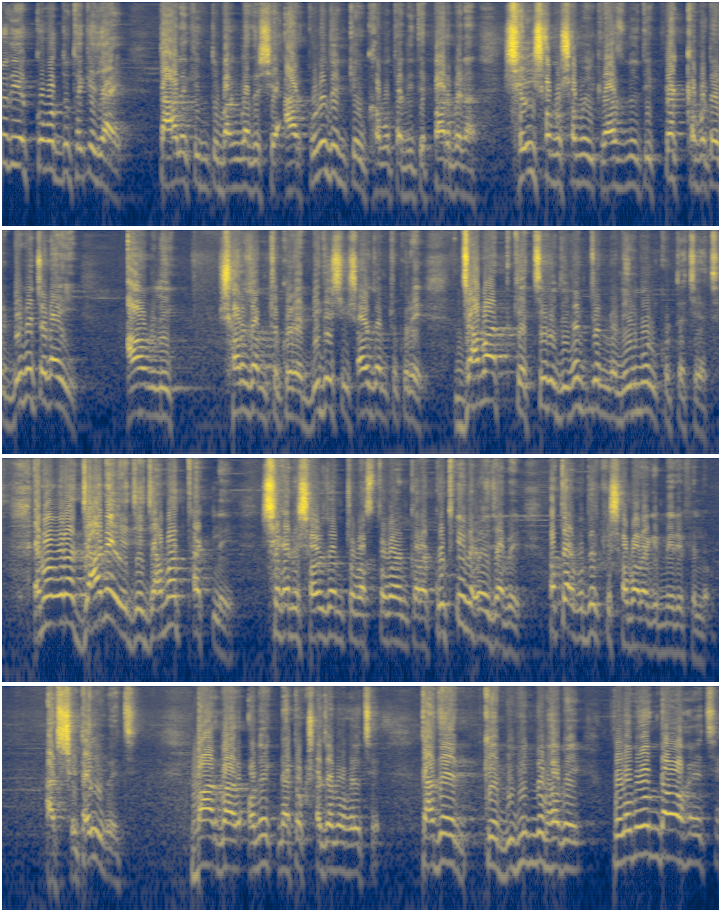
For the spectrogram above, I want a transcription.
যদি ঐক্যবদ্ধ থেকে যায় তাহলে কিন্তু বাংলাদেশে আর কোনোদিন কেউ ক্ষমতা নিতে পারবে না। সেই সমসাময়িক রাজনৈতিক প্রেক্ষাপটের বিবেচনায় আওয়ামী লীগ ষড়যন্ত্র করে, বিদেশি ষড়যন্ত্র করে জামাতকে চিরদিনের জন্য নির্মূল করতে চেয়েছে। এবং ওরা জানে যে জামাত থাকলে সেখানে ষড়যন্ত্র বাস্তবায়ন করা কঠিন হয়ে যাবে, অতএব ওদেরকে সবার আগে মেরে ফেলো। আর সেটাই হয়েছে। বারবার অনেক নাটক সাজানো হয়েছে। তাদেরকে বিভিন্নভাবে প্রলোভন দেওয়া হয়েছে।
